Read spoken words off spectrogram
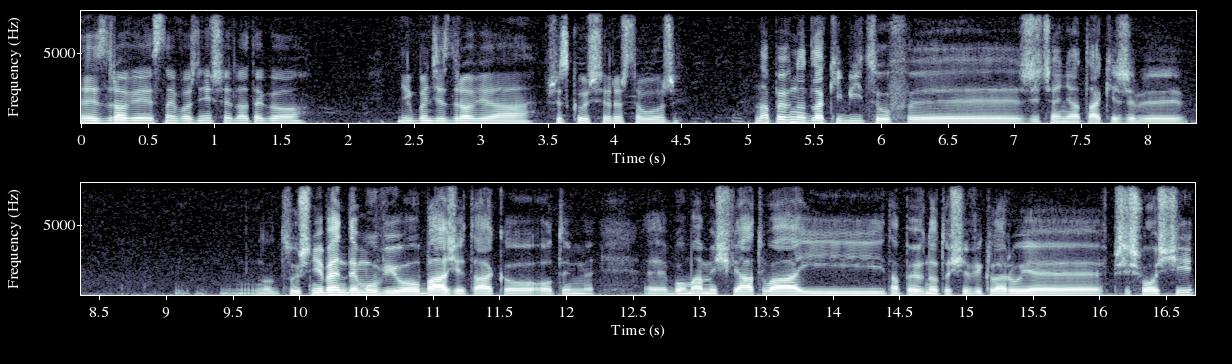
e, zdrowie jest najważniejsze, dlatego niech będzie zdrowie, a wszystko już się reszta ułoży. Na pewno dla kibiców y, życzenia takie, żeby no cóż, nie będę mówił o bazie, tak, o, o tym, e, bo mamy światła i na pewno to się wyklaruje w przyszłości,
